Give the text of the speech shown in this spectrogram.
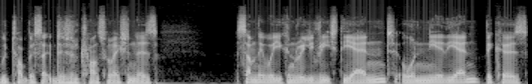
with topics like digital transformation as something where you can really reach the end or near the end because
